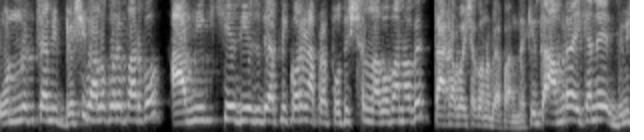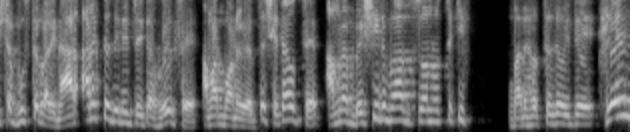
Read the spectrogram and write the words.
অন্যর চেয়ে আমি বেশি ভালো করে পারব। আমি কে দিয়ে যদি আপনি করেন, আপনার প্রতিষ্ঠান লাভবান হবে, টাকা পয়সা কোনো ব্যাপার না। কিন্তু আমরা এখানে জিনিসটা বুঝতে পারি না। আর আরেকটা জিনিস যেটা হয়েছে, আমার মনে হয়েছে, সেটা হচ্ছে আমরা বেশিরভাগ জন হচ্ছে কি মানে হচ্ছে যে ওই যে ট্রেন্ড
